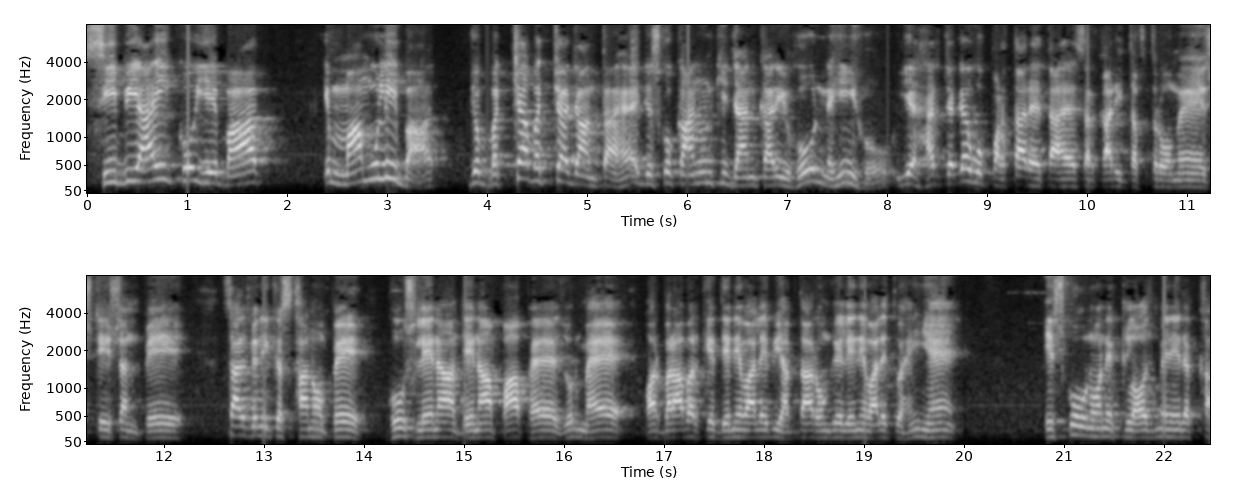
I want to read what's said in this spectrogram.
सीबीआई को ये बात, ये मामूली बात जो बच्चा बच्चा जानता है, जिसको कानून की जानकारी हो नहीं हो, ये हर जगह वो पढ़ता रहता है सरकारी दफ्तरों में, स्टेशन पे, सार्वजनिक स्थानों पे, घूस लेना, देना पाप है, जुर्म है, और बराबर के देने वाले भी हकदार होंगे, लेने वाले तो हैं ही हैं। इसको उन्होंने क्लॉज में नहीं रखा।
